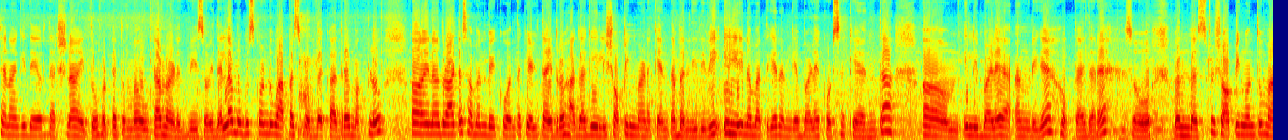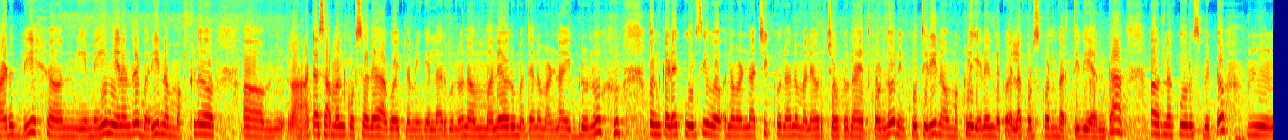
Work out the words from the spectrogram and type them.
ಚೆನ್ನಾಗಿ ದೇವ್ರ ದರ್ಶನ ಆಯಿತು. ಹೊಟ್ಟೆ ತುಂಬ ಊಟ ಮಾಡಿದ್ವಿ. ಸೊ ಇದೆಲ್ಲ ಮುಗಿಸ್ಕೊಂಡು ವಾಪಸ್ ಹೋಗಬೇಕಾದ್ರೆ ಮಕ್ಕಳು ಏನಾದರೂ ಆಟ ಸಾಮಾನು ಬೇಕು ಅಂತ ಕೇಳ್ತಾ ಇದ್ರು. ಹಾಗಾಗಿ ಇಲ್ಲಿ ಶಾಪಿಂಗ್ ಮಾಡೋಕ್ಕೆ ಅಂತ ಬಂದಿದ್ದೀವಿ ಇಲ್ಲಿ ನಮ್ಮ ಅತ್ತಿಗೆ ನನಗೆ ಬಳೆ ಕೊಡ್ಸೋಕ್ಕೆ ಅಂತ ಇಲ್ಲಿ ಬಳೆ ಅಂಗಡಿಗೆ ಹೋಗ್ತಾ ಇದ್ದಾರೆ. ಸೊ ಒಂದಷ್ಟು ಶಾಪಿಂಗ್ ಅಂತೂ ಮಾಡಿದ್ವಿ. ಮೇಯ್ನ್ ಏನಂದರೆ ಬರೀ ನಮ್ಮ ಮಕ್ಕಳು ಆಟ ಸಾಮಾನು ಕೊಡ್ಸೋದೇ ಆಗೋಯ್ತು ನಮಗೆಲ್ಲರಿಗೂ ನಮ್ಮ ಮನೆಯವರು ಮತ್ತು ನಮ್ಮ ಅಣ್ಣ ಇಬ್ಬರೂ ಒಂದು ಕಡೆ ಕೂರಿಸಿ ನಮ್ಮ ಅಣ್ಣ ಚಿಕ್ಕುನ ನಮ್ಮ ಮನೆಯವ್ರ ಚೋಟುನ ಎತ್ಕೊಂಡು ನೀವು ಕೂತಿರಿ, ನಾವು ಮಕ್ಳಿಗೆ ಏನೇನು ಬೇಕೋ ಎಲ್ಲ ಕೊಡಿಸ್ಕೊಂಡು ಬರ್ತೀವಿ ಅಂತ ಅವ್ರನ್ನ ಕೂರಿಸ್ಬಿಟ್ಟು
